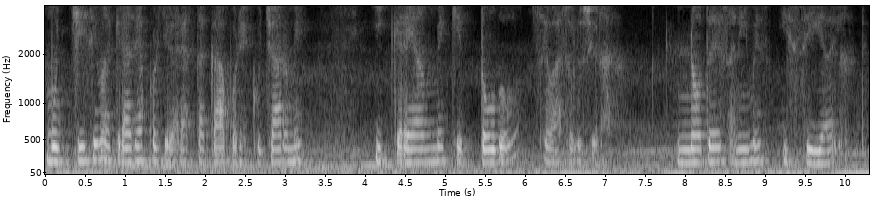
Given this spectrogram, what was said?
Muchísimas gracias por llegar hasta acá, por escucharme y créanme que todo se va a solucionar. No te desanimes y sigue adelante.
